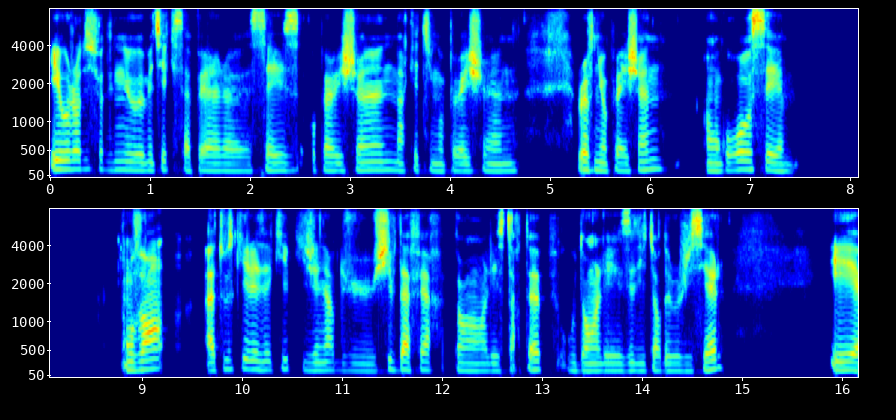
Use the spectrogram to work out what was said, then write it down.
et aujourd'hui sur des nouveaux métiers qui s'appellent, sales operation, marketing operation, revenue operation. En gros, c'est on vend à tout ce qui est les équipes qui génèrent du chiffre d'affaires dans les startups ou dans les éditeurs de logiciels et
